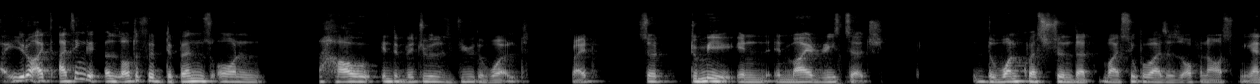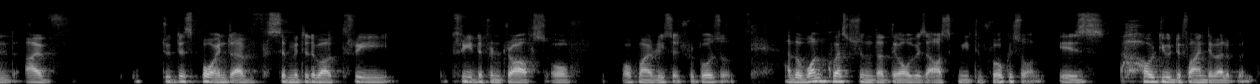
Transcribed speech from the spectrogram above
Uh, you know, I, I think a lot of it depends on how individuals view the world, right? So to me, in in my research, the one question that my supervisors often ask me, and I've to this point, I've submitted about three three different drafts of of my research proposal. And the one question that they always ask me to focus on is how do you define development?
